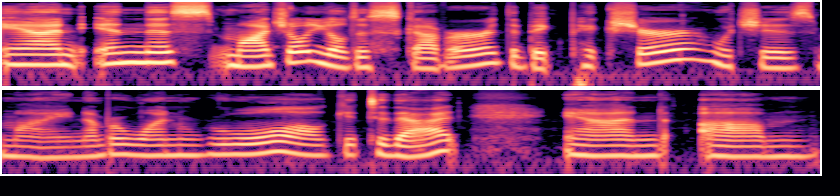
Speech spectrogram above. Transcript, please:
And in this module, you'll discover the big picture, which is my number one rule. I'll get to that. And um,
